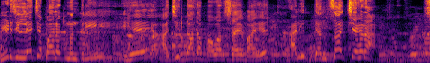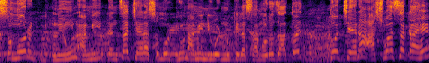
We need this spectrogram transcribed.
बीड जिल्ह्याचे पालकमंत्री हे अजितदादा पवारसाहेब आहेत आणि त्यांचा चेहरा समोर नेऊन आम्ही त्यांचा चेहरा समोर ठेवून आम्ही निवडणुकीला सामोरं जातोय. तो चेहरा आश्वासक आहे.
